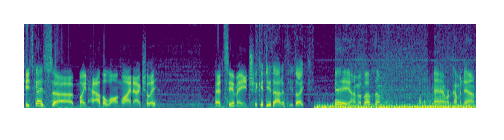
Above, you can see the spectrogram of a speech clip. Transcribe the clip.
These guys uh, might have a long line actually at CMH. We could do that if you'd like. Okay, I'm above them. And we're coming down.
